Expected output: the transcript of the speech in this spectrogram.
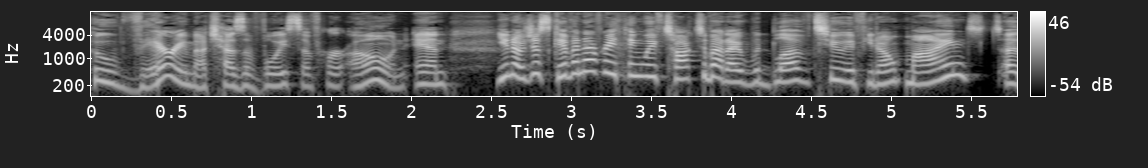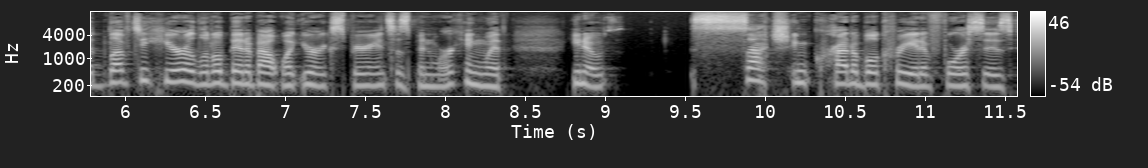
who very much has a voice of her own. And, you know, just given everything we've talked about, I would love to, if you don't mind, I'd love to hear a little bit about what your experience has been working with, you know, such incredible creative forces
